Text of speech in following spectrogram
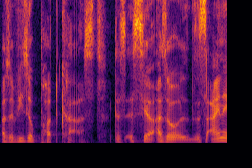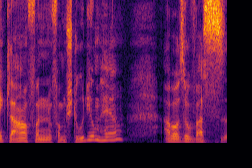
also wieso Podcast? Das ist ja, also das eine klar von, vom Studium her, aber so was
